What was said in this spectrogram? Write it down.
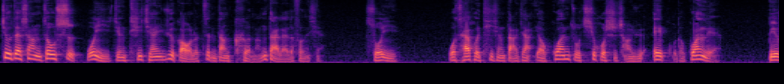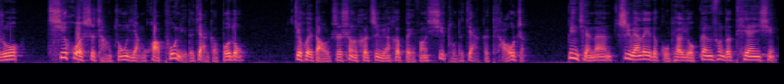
就在上周四，我已经提前预告了震荡可能带来的风险，所以，我才会提醒大家要关注期货市场与 A 股的关联。比如，期货市场中氧化钋锂的价格波动，就会导致盛和资源和北方稀土的价格调整，并且呢，资源类的股票有跟风的天性。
